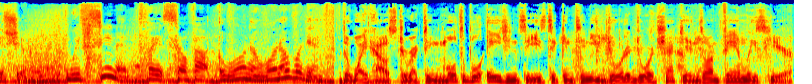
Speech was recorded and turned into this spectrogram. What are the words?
issue. We've seen it play itself out over and over and over again. The White House directing multiple agencies to continue door to door check ins on families here.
